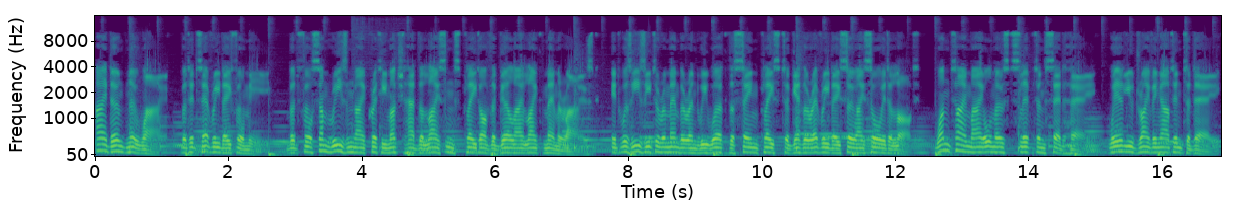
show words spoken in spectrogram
I don't know why, but it's everyday for me but for some reason I pretty much had the license plate of the girl I like memorized. It was easy to remember and we worked the same place together every day so I saw it a lot. One time I almost slipped and said hey, where you driving out in today?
